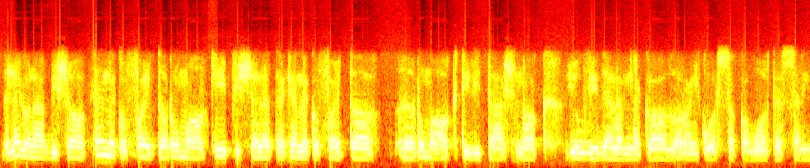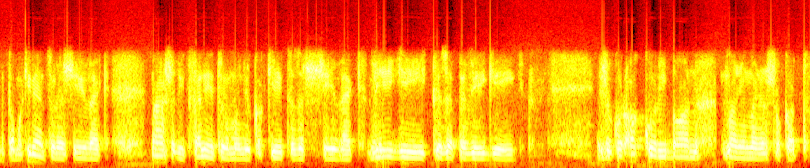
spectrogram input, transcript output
de legalábbis a, ennek a fajta roma képviseletnek, ennek a fajta roma aktivitásnak, jogvédelemnek az aranykorszaka volt ez szerintem. A 90-es évek második felétől mondjuk a 2000-es évek végéig, közepe végéig. És akkor akkoriban nagyon-nagyon sokat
